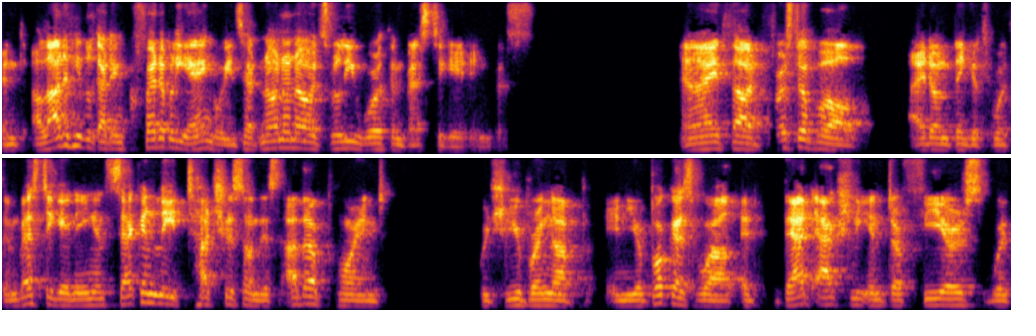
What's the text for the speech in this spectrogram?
and a lot of people got incredibly angry and said, no, no, no, it's really worth investigating this. And I thought, first of all, I don't think it's worth investigating. And secondly, touches on this other point, which you bring up in your book as well, it, that actually interferes with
